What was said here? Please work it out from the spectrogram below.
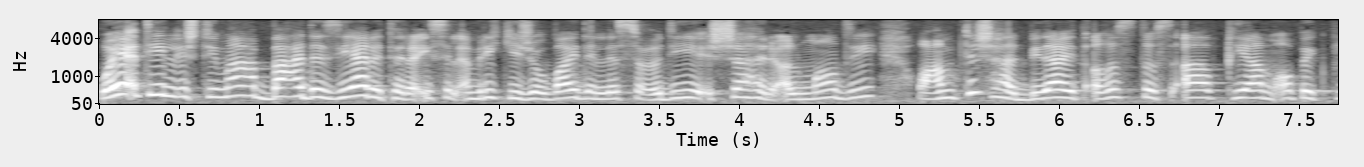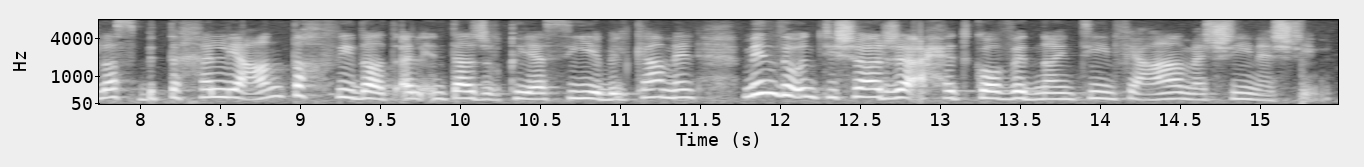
ويأتي الاجتماع بعد زيارة الرئيس الأمريكي جو بايدن للسعودية الشهر الماضي وعم تشهد بداية أغسطس آب قيام أوبك بلس بالتخلي عن تخفيضات الإنتاج القياسية بالكامل منذ انتشار جائحة كوفيد 19 في عام 2020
